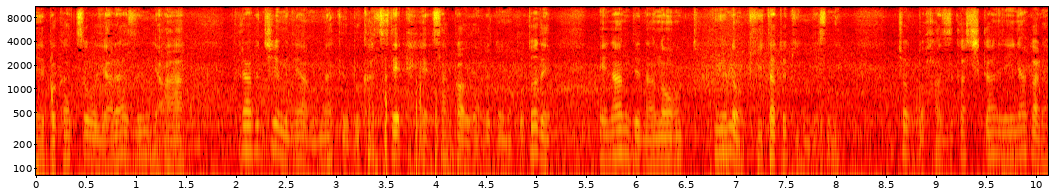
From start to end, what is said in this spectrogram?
え部活をやらずにあクラブチームではなく部活でサッカーをやるとのことで、えなんでなの？というのを聞いた時にですねちょっと恥ずかしがりながら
